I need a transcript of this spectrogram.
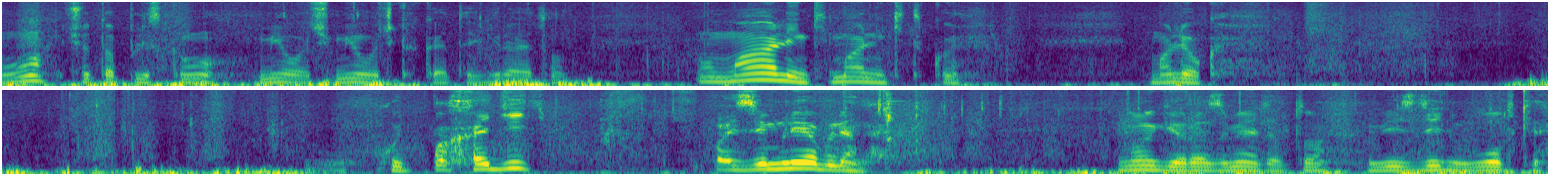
О, что-то плескало. Мелочь, мелочь какая-то играет он. Ну, маленький, маленький такой малек. Хоть походить по земле, блин. Ноги размять, а то весь день в лодке.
